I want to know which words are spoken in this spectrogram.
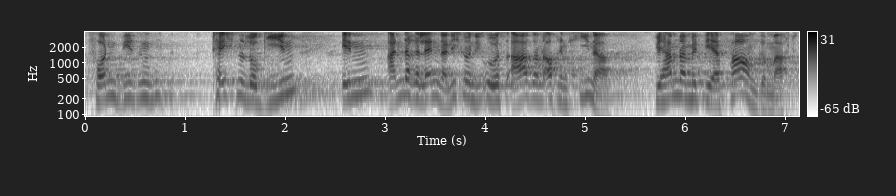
von diesen Technologien in andere Länder, nicht nur in die USA, sondern auch in China. Wir haben damit die Erfahrung gemacht.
